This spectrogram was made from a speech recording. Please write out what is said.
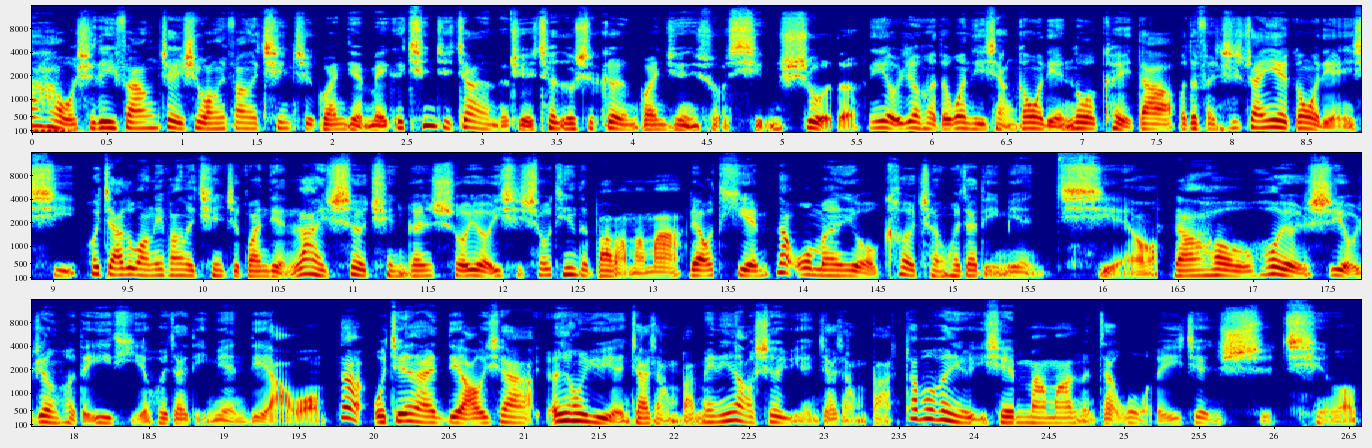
大家好，我是丽芳，这里是王丽芳的亲子观点。每个亲子教养的决策都是个人观点所形塑的。你有任何的问题想跟我联络，可以到我的粉丝专业跟我联系，或加入王丽芳的亲子观点 Live 社群，跟所有一起收听的爸爸妈妈聊天。那我们有课程会在里面写哦，然后或者是有任何的议题也会在里面聊哦。那我今天来聊一下儿童语言家长班，美玲老师的语言家长班。大部分有一些妈妈们在问我的一件事情哦，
